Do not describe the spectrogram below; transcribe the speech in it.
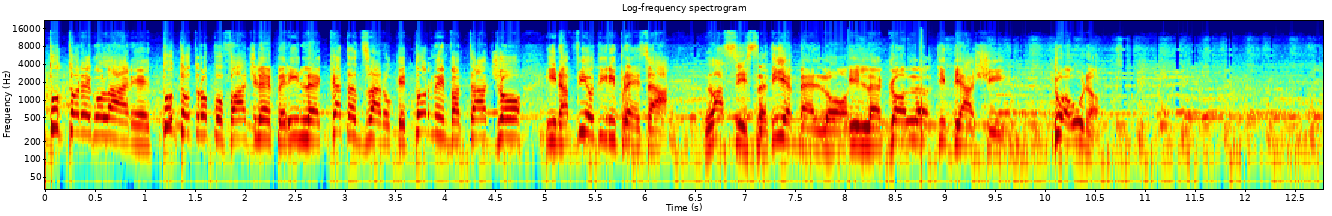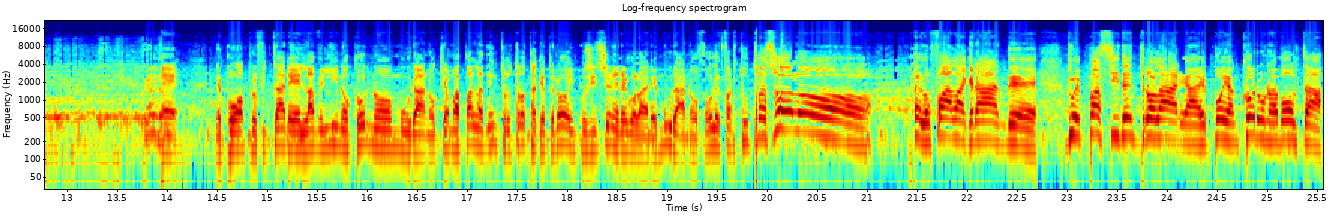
tutto regolare, tutto troppo facile per il Catanzaro che torna in vantaggio in avvio di ripresa. L'assist di Emello il gol di Biasci. 2-1 eh ne può approfittare l'Avellino con Murano, chiama palla dentro Trotta che però è in posizione regolare, Murano vuole far tutto da solo! E lo fa alla grande, due passi dentro l'area e poi ancora una volta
